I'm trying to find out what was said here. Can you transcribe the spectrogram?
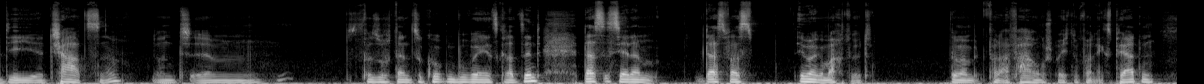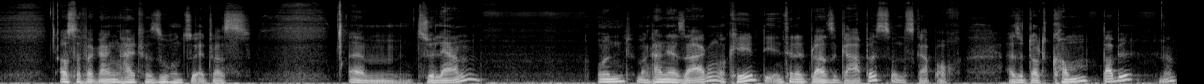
die Charts, ne? und ähm, versucht dann zu gucken, wo wir jetzt gerade sind. Das ist ja dann das, was immer gemacht wird. wenn man von Erfahrung spricht und von Experten aus der Vergangenheit versuchen, zu etwas ähm, zu lernen. Und man kann ja sagen, okay, die Internetblase gab es und es gab auch, also Dotcom-Bubble. Ne?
